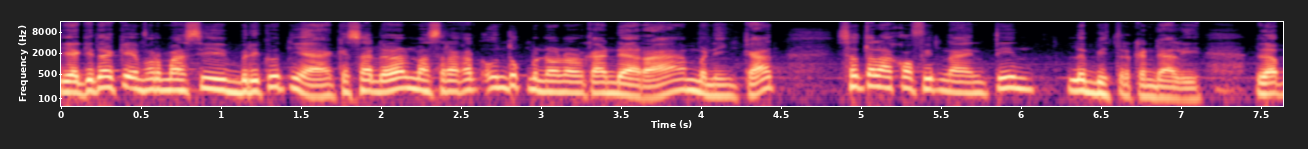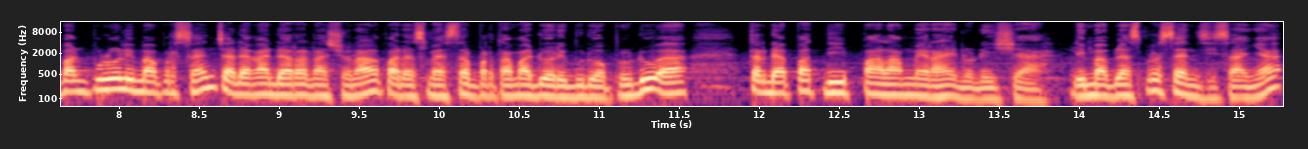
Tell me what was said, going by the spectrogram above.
Ya kita ke informasi berikutnya, kesadaran masyarakat untuk mendonorkan darah meningkat setelah COVID-19 lebih terkendali. 85 persen cadangan darah nasional pada semester pertama 2022 terdapat di Palang Merah Indonesia. 15 persen sisanya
